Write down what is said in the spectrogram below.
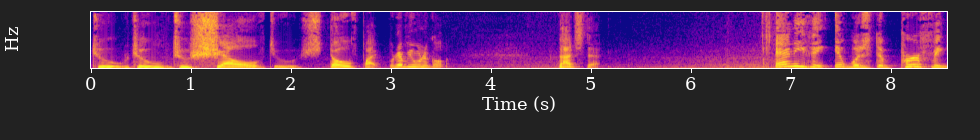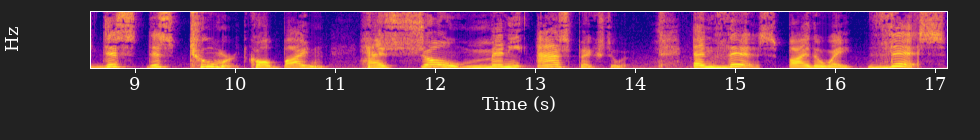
to to to shelve, to stovepipe, whatever you want to call it. That's that. Anything. It was the perfect this this tumor called Biden has so many aspects to it. And this, by the way, this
